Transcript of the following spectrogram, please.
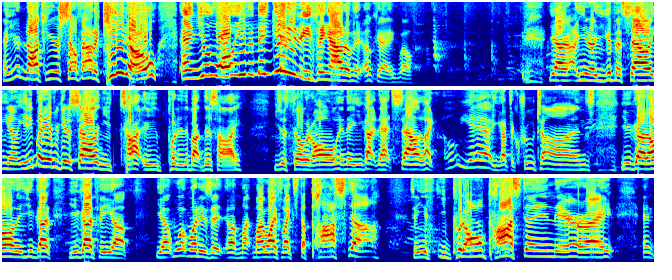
and you're knocking yourself out of keto, and you won't even be getting anything out of it. Okay, well. Yeah, you know, you get the salad. You know, anybody ever get a salad and you, t- you put it about this high? You just throw it all in there. You got that salad, like, oh yeah, you got the croutons, you got all that, you got you got the uh, yeah, what what is it? Uh, my, my wife likes the pasta. So you, you put all pasta in there, right? And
